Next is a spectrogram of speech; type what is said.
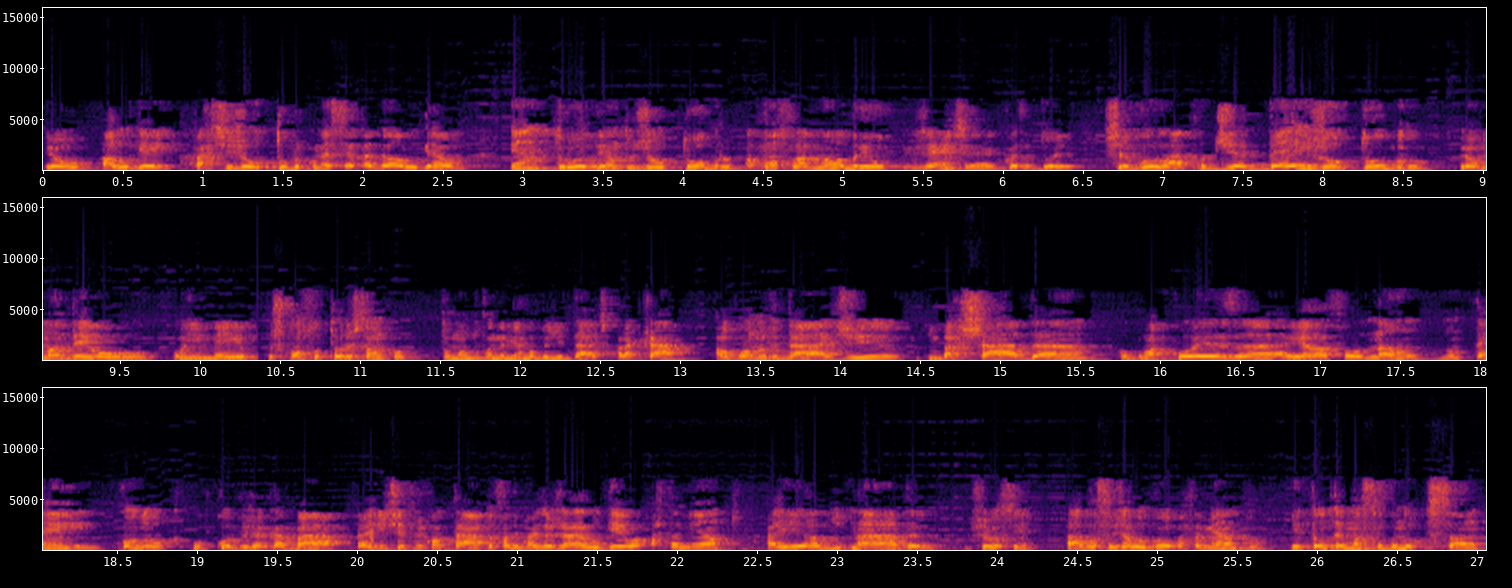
Eu aluguei. A partir de outubro eu comecei a pagar o aluguel. Entrou dentro de outubro, o consulado não abriu. Gente, é coisa doida. Chegou lá pro dia 10 de outubro, eu mandei o, o e-mail, os consultores estavam tomando conta da minha mobilidade para cá. Alguma novidade? Embaixada? Alguma coisa? Aí ela falou: não, não tem. Quando o Covid acabar, a gente entra em contato. Eu falei: mas eu já aluguei o apartamento. Aí ela, do nada, chegou assim: ah, você já alugou o apartamento? Então tem uma segunda opção.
